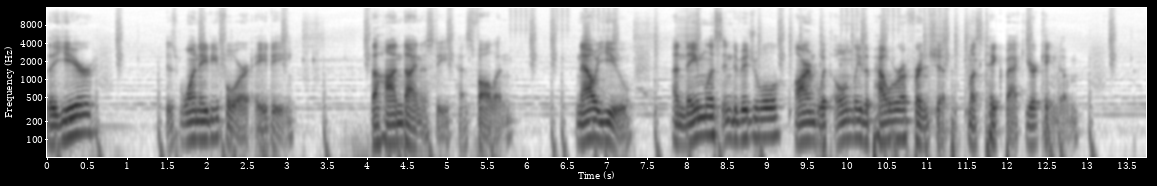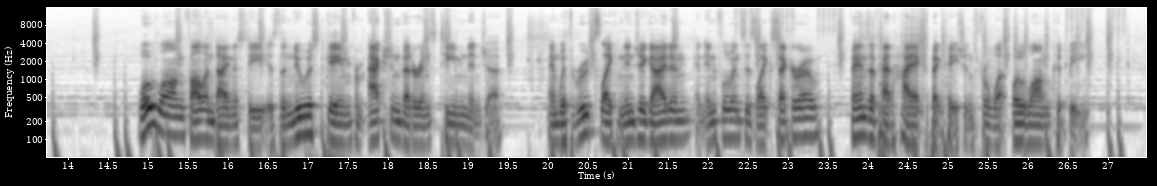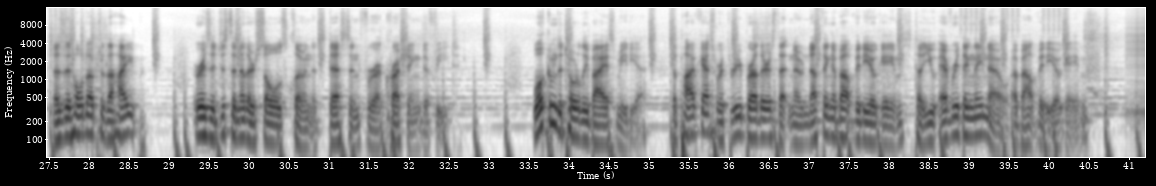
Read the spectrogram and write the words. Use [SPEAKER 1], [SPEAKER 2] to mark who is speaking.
[SPEAKER 1] The year is 184 AD. The Han Dynasty has fallen. Now you, a nameless individual armed with only the power of friendship, must take back your kingdom. Wo Long Fallen Dynasty is the newest game from action veterans Team Ninja. And with roots like Ninja Gaiden and influences like Sekiro, fans have had high expectations for what Wo Long could be. Does it hold up to the hype? Or is it just another Souls clone that's destined for a crushing defeat? Welcome to Totally Biased Media, the podcast where three brothers that know nothing about video games tell you everything they know about video games.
